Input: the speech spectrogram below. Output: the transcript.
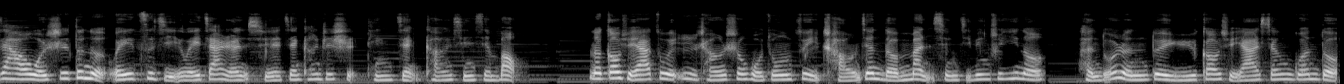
家好，我是顿顿，为自己为家人学健康知识，听健康新鲜报。那高血压作为日常生活中最常见的慢性疾病之一呢，很多人对于高血压相关的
